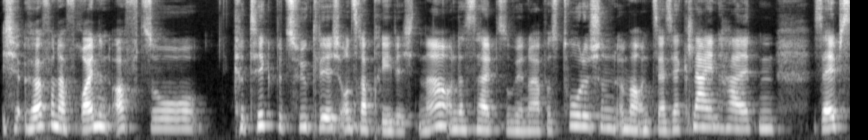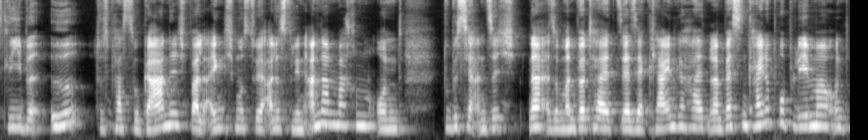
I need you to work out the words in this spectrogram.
ich höre von einer Freundin oft so, Kritik bezüglich unserer Predigten. Ne? Und das ist halt so wie in der Apostolischen immer und sehr, sehr klein halten. Selbstliebe, äh, das passt so gar nicht, weil eigentlich musst du ja alles für den anderen machen und du bist ja an sich, ne? also man wird halt sehr, sehr klein gehalten und am besten keine Probleme und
